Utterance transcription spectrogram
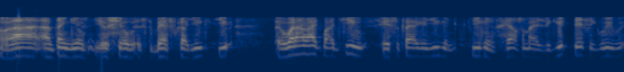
well, I, I think your your show is the best because you you. What I like about you is the fact that you can you can help somebody to get, disagree with,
